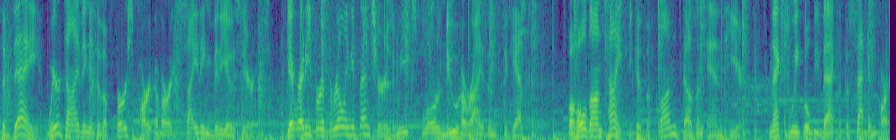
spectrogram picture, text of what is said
Today, we're diving into the first part of our exciting video series. Get ready for a thrilling adventure as we explore new horizons together. But hold on tight, because the fun doesn't end here. Next week, we'll be back with the second part,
